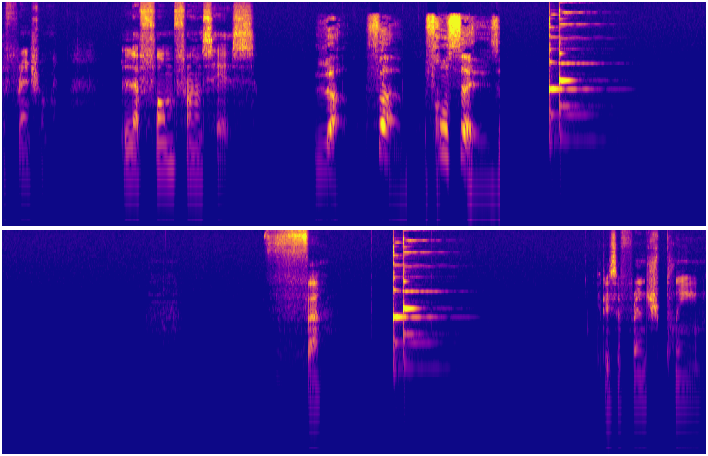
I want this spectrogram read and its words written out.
A French woman. La femme française. La femme française. Fa. It is a French plane.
